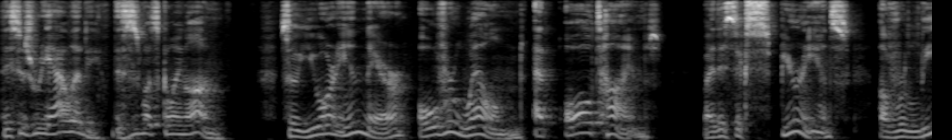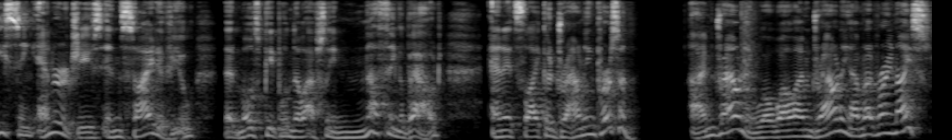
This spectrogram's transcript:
This is reality. This is what's going on. So you are in there overwhelmed at all times by this experience of releasing energies inside of you that most people know absolutely nothing about. And it's like a drowning person. I'm drowning. Well, while I'm drowning, I'm not very nice.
